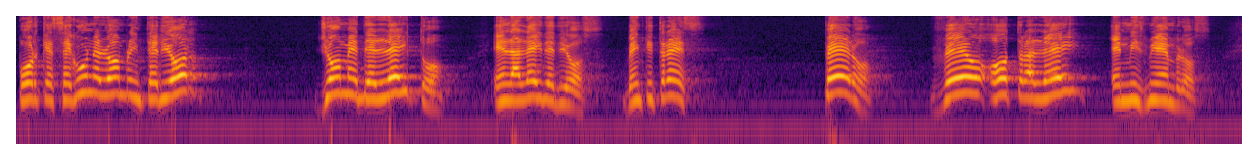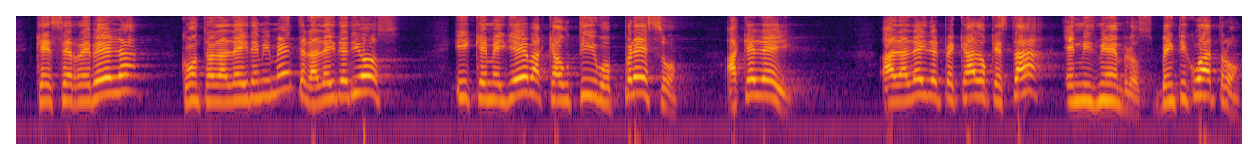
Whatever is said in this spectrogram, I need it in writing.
Porque según el hombre interior, yo me deleito en la ley de Dios. 23. Pero veo otra ley en mis miembros que se revela contra la ley de mi mente, la ley de Dios, y que me lleva cautivo, preso. ¿A qué ley? A la ley del pecado que está en mis miembros. 24.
